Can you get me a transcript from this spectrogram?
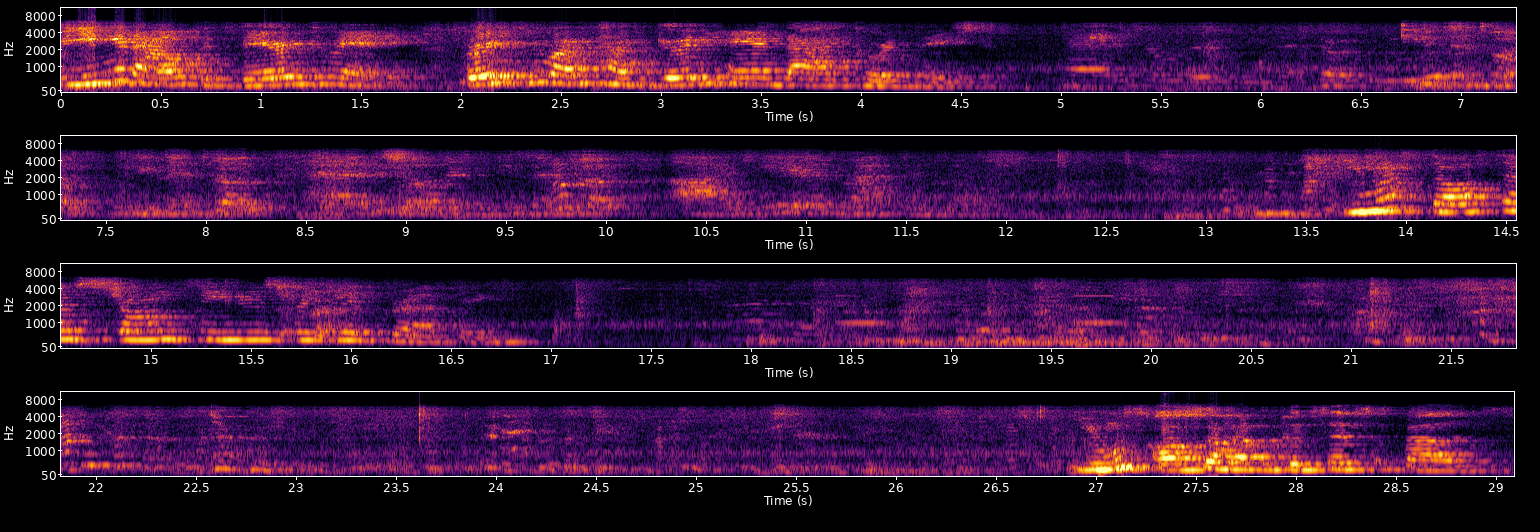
being an elf is very demanding. First, you must have good hand-eye coordination. And. You must also have strong fingers for gift wrapping. You must also have a good sense of balance.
